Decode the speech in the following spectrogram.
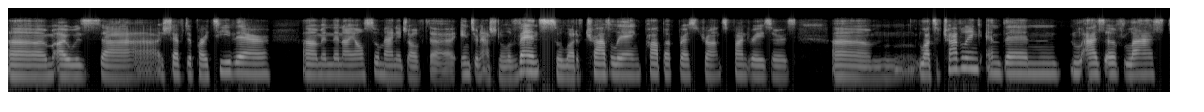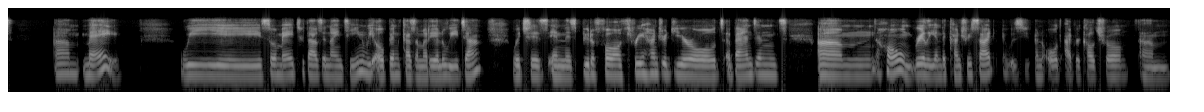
Um, I was uh, chef de partie there. Um, and then I also manage all of the international events, so a lot of traveling, pop up restaurants, fundraisers, um, lots of traveling. And then as of last um, May. We so May 2019 we opened Casa Maria Luigia, which is in this beautiful 300 year old abandoned um, home, really in the countryside. It was an old agricultural um,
